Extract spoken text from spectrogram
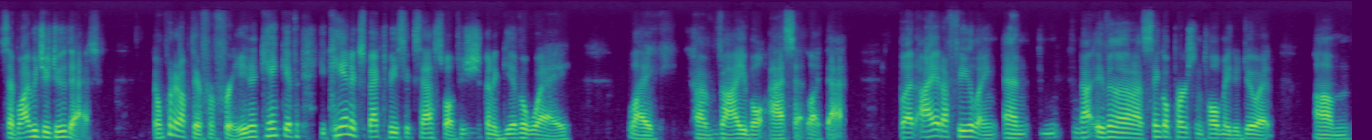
Said, "Why would you do that? Don't put it up there for free. You can't give. You can't expect to be successful if you're just going to give away like a valuable asset like that." But I had a feeling, and not even though not a single person told me to do it, um,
